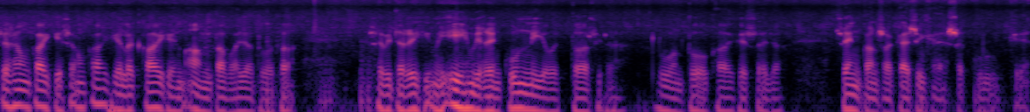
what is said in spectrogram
Se on kaikki, se on kaikille kaiken antava ja tuota, se pitäisi ihmisen kunnioittaa sitä luontoa kaikessa ja sen kanssa käsikäessä kulkee.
